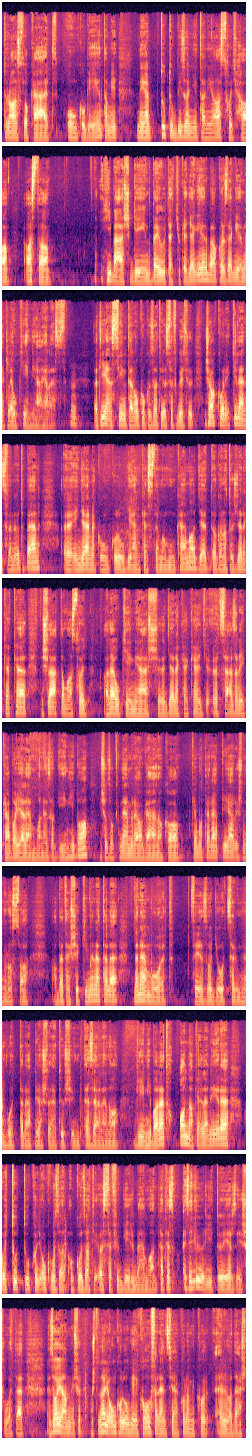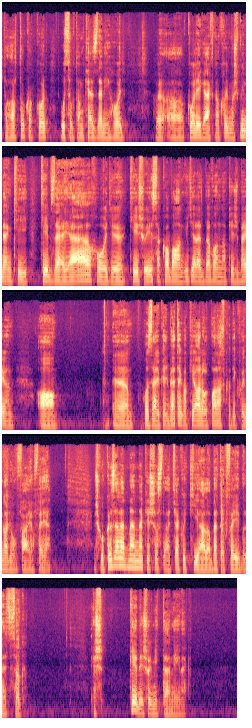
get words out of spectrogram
translokált onkogént, aminél tudtuk bizonyítani azt, hogy ha azt a hibás gént beültetjük egy egérbe, akkor az egérnek leukémiája lesz. Hm. Tehát ilyen szinten okokozati összefüggés. És akkor 95-ben én gyermekonkológián kezdtem a munkámat, daganatos gyerekekkel, és láttam azt, hogy a leukémiás gyerekek egy 5%-ában jelen van ez a génhiba, és azok nem reagálnak a kemoterápiára, és nagyon rossz a, a betegség kimenetele, de nem volt célzott gyógyszerünk, nem volt terápiás lehetőségünk ez ellen a génhiba lett, annak ellenére, hogy tudtuk, hogy okozati összefüggésben van. Tehát ez, ez egy őrítő érzés volt. Tehát ez olyan, és most a nagy onkológiai konferenciákon, amikor előadást tartok, akkor úgy szoktam kezdeni, hogy a kollégáknak, hogy most mindenki képzelje el, hogy késő éjszaka van, ügyeletben vannak, és bejön a, e, hozzájuk egy beteg, aki arról panaszkodik, hogy nagyon fáj a feje. És akkor közelebb mennek, és azt látják, hogy kiáll a beteg fejéből egy szög. És kérdés, hogy mit tennének.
